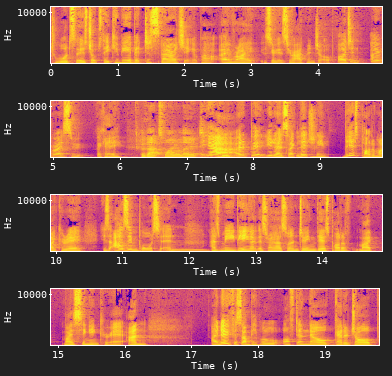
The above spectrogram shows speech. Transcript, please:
towards those jobs they can be a bit disparaging about oh right so it's your admin job. Oh i didn't oh right so okay. But that's why you're late. yeah and, but you know it's like literally this part of my career is as important Mm. as me being at this rehearsal and doing this part of my my singing career. And I know for some people, often they'll get a job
